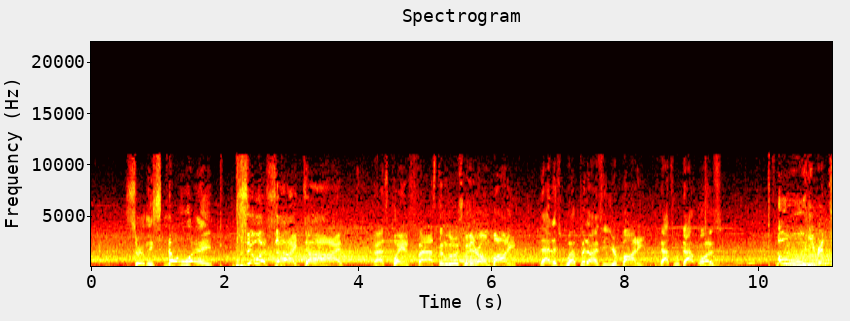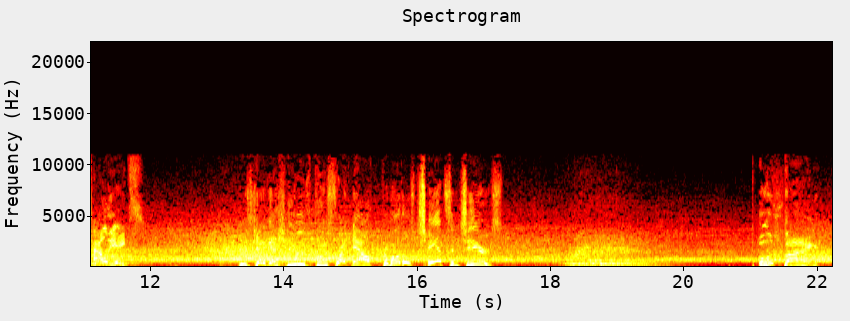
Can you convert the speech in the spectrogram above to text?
Certainly, no way. Suicide dive. That's playing fast and loose with your own body. That is weaponizing your body. That's what that was. Oh, he retaliates. He's getting a huge boost right now from all those chants and cheers. Ooh, bang!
